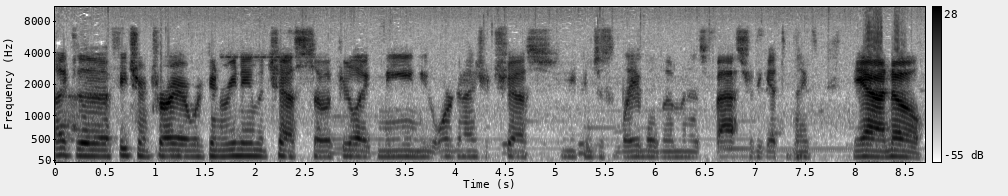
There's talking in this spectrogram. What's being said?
I like the feature in Terraria where you can rename the chests. So if you're like me and you organize your chests, you can just label them, and it's faster to get to things. Yeah, I know.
